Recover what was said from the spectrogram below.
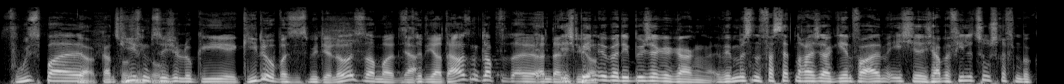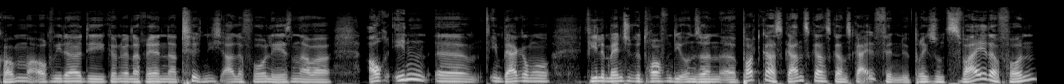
Fußball, Ja, ganz Tiefenpsychologie. Guido, was ist mit dir los? Sag mal, das Ja. dritte Jahrtausend klopft äh, an deine Ich Tür. bin über die Bücher gegangen. Wir müssen facettenreich agieren, vor allem ich. Ich habe viele Zuschriften bekommen, auch wieder, die können wir nachher natürlich nicht alle vorlesen, aber auch in, äh, in Bergamo viele Menschen getroffen, die unseren äh, Podcast ganz, ganz, ganz geil finden. Übrigens, und zwei davon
